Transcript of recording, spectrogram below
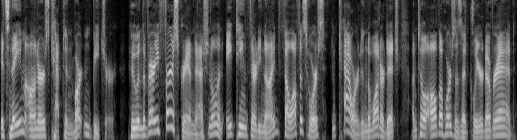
Its name honors Captain Martin Beecher, who in the very first Grand National in 1839 fell off his horse and cowered in the water ditch until all the horses had cleared overhead.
